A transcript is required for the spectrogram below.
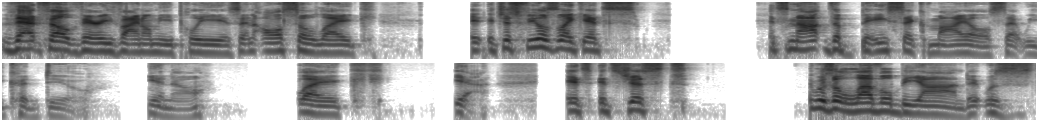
that felt very vinyl me please. And also like, it, it just feels like it's, it's not the basic miles that we could do, you know? Like, yeah. It's it's just it was a level beyond. It was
